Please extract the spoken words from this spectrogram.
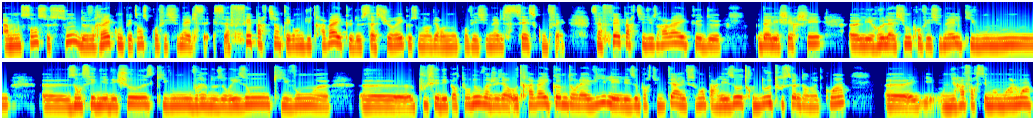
à mon sens, ce sont de vraies compétences professionnelles. Ça fait partie intégrante du travail que de s'assurer que son environnement professionnel sait ce qu'on fait. Ça fait partie du travail que de d'aller chercher euh, les relations professionnelles qui vont nous euh, enseigner des choses, qui vont ouvrir nos horizons, qui vont euh, pousser des portes pour nous. Enfin, je veux dire, au travail comme dans la vie, les, les opportunités arrivent souvent par les autres. Nous, tout seuls dans notre coin, on ira forcément moins loin.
